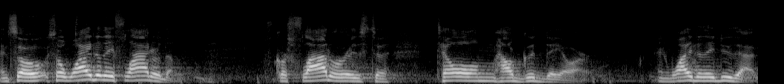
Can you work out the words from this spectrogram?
And so, so why do they flatter them? Of course, flatter is to tell them how good they are. And why do they do that?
